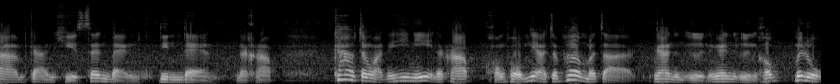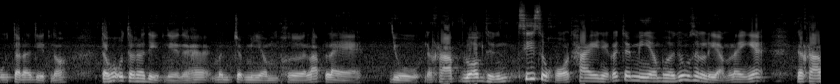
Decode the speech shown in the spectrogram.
ตามการขีดเส้นแบ่งดินแดนนะครับ 9 จังหวัดในที่นี้นะครับ ของผมเนี่ยอาจจะเพิ่มมาจากงานอื่นๆงานอื่นเขาไม่รวมอุตรดิตถ์เนาะแต่ว่าอุตรดิตถ์เนี่ยนะฮะมันจะมีอำเภอรับแลอยู่นะครับรวมถึงที่สุโขทัยเนี่ยก็จะมีอำเภอทุ่งเสลี่ยมอะไรเงี้ยนะครับ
